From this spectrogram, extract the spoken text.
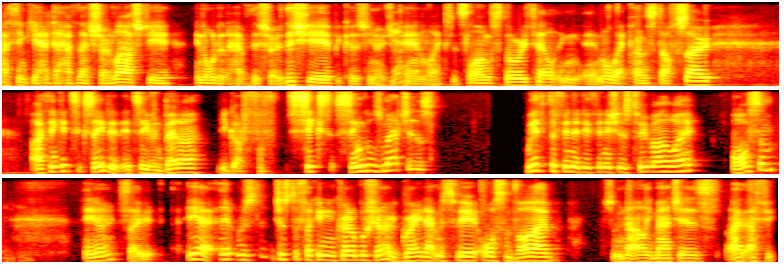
I think you had to have that show last year in order to have this show this year because you know Japan yeah. likes its long storytelling and all that kind of stuff. So I think it succeeded. It's even better. You got f- six singles matches with definitive finishes too, by the way. Awesome. Mm-hmm. You know, so yeah, it was just a fucking incredible show. Great atmosphere, awesome vibe, some gnarly matches. I I, feel,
